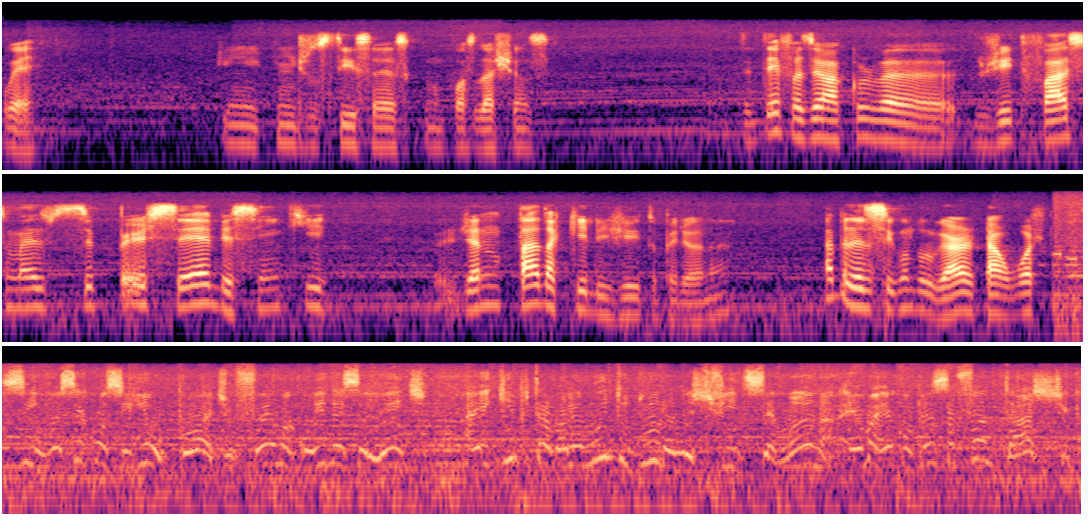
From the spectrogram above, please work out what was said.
Ué, que, que injustiça é essa que eu não posso dar chance? Tentei fazer uma curva do jeito fácil, mas você percebe assim que já não tá daquele jeito melhor, né? Ah, beleza, segundo lugar, tá ótimo. Sim, você conseguiu o pódio, foi uma corrida excelente. A equipe trabalhou muito duro neste fim de semana, é uma recompensa fantástica.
